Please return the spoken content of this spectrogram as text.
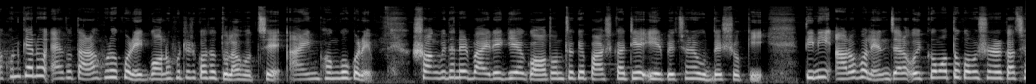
এখন কেন এত তাড়াহুড়ো করে গণভোটের কথা তোলা হচ্ছে? আইন ভঙ্গ করে সংবিধানের বাইরে গিয়ে গণতন্ত্রকে পাশ কাটিয়ে এর পেছনের উদ্দেশ্য কি? তিনি আরও বলেন, যারা ঐক্যমত্য কমিশনের কাছে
